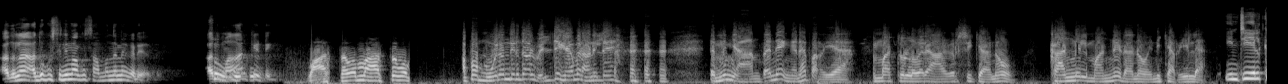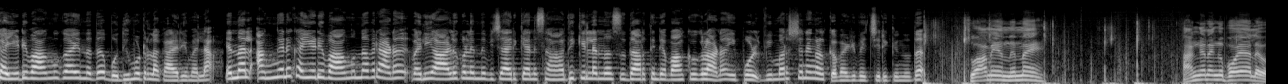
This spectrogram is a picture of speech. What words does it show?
அதெல்லாம் அதுக்கும் சினிமாக்கும் சம்பந்தமே கிடையாது அது மார்க்கெட்டிங் വാസ്തവം വാസ്തവം അപ്പൊ മൂലം തിരുന്നാൾ വലിയ ക്യാമറാണില്ലേ എന്ന് ഞാൻ തന്നെ എങ്ങനെ പറയാ മറ്റുള്ളവരെ ആകർഷിക്കാനോ കണ്ണിൽ മണ്ണിടാനോ എനിക്കറിയില്ല. ഇന്ത്യയിൽ കയ്യടി വാങ്ങുക എന്നത് ബുദ്ധിമുട്ടുള്ള കാര്യമല്ല. എന്നാൽ അങ്ങനെ കയ്യടി വാങ്ങുന്നവരാണ് വലിയ ആളുകൾ എന്ന് വിചാരിക്കാൻ സാധിക്കില്ലെന്ന സിദ്ധാർത്ഥിന്റെ വാക്കുകളാണ് ഇപ്പോൾ വിമർശനങ്ങൾക്ക് വഴിവെച്ചിരിക്കുന്നത്. സ്വാമിയെ നിന്നെ അങ്ങനെ അങ്ങ് പോയാലോ?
